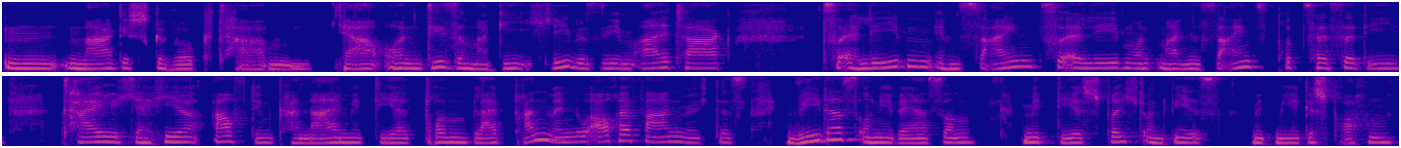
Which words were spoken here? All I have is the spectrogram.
hm, magisch gewirkt haben. Ja, und diese Magie, ich liebe sie im Alltag zu erleben, im Sein zu erleben und meine Seinsprozesse, die teile ich ja hier auf dem Kanal mit dir. Drum bleib dran, wenn du auch erfahren möchtest, wie das Universum mit dir spricht und wie es mit mir gesprochen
